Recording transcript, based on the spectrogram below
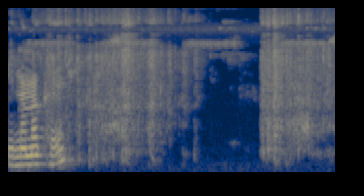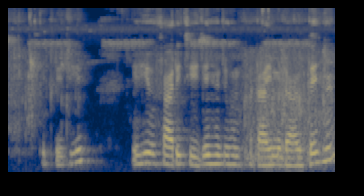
ये नमक है। देख लीजिए, यही वो सारी चीज़ें हैं जो हम खटाई में डालते हैं।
